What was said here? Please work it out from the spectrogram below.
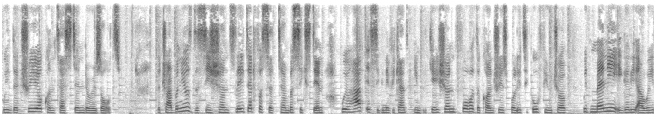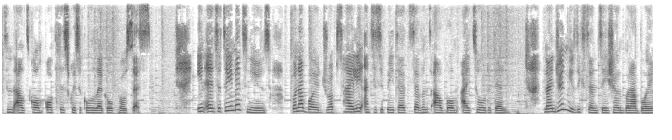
with the trio contesting the results. The tribunal's decision, slated for September 16, will have a significant implication for the country's political future, with many eagerly awaiting the outcome of this critical legal process. In entertainment news, Burna Boy drops highly anticipated seventh album I Told Them. Nigerian music sensation Burna Boy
